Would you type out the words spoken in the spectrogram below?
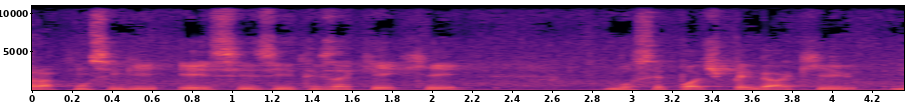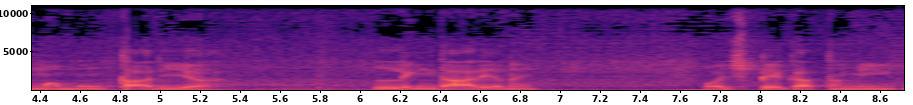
Para conseguir esses itens aqui que você pode pegar aqui uma montaria lendária, né? Pode pegar também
